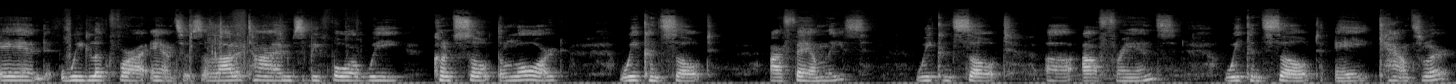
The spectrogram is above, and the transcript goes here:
and we look for our answers. A lot of times before we consult the Lord, we consult our families, we consult uh, our friends, we consult a counselor,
